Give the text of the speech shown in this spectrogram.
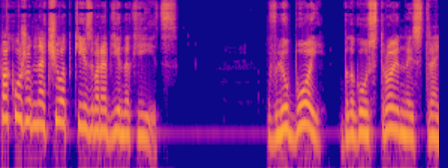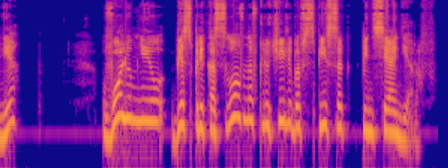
похожим на четки из воробьиных яиц. В любой благоустроенной стране Волюмнию беспрекословно включили бы в список пенсионеров.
